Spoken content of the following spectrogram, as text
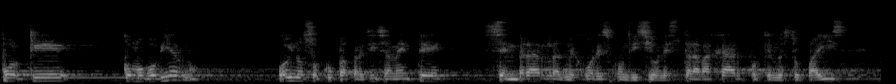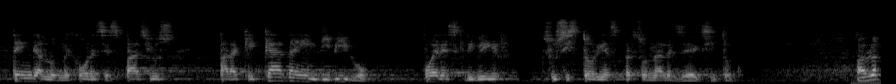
Porque como gobierno hoy nos ocupa precisamente sembrar las mejores condiciones, trabajar porque nuestro país tenga los mejores espacios para que cada individuo pueda escribir sus historias personales de éxito. Habla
